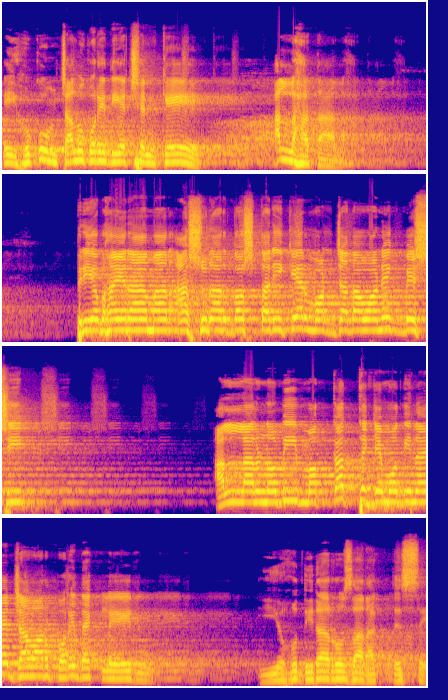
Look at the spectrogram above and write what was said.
এই হুকুম চালু করে দিয়েছেন কে? আল্লাহ তাআলা। প্রিয় ভাইরা আমার আশুরার দশ তারিখের মর্যাদা অনেক বেশি। আল্লাহর নবী মক্কার থেকে মদিনায় যাওয়ার পরে দেখলেন, ইহুদিরা রোজা রাখতেছে।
